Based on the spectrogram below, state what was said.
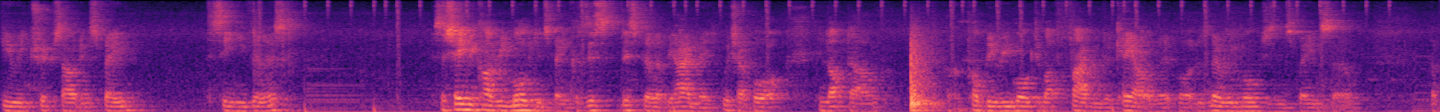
Viewing trips out in Spain to see new villas. It's a shame you can't remortgage in Spain because this, this villa behind me, which I bought in lockdown, I could probably remortgage about 500k out of it, but there's no remortgages in Spain, so I'm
